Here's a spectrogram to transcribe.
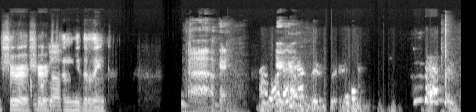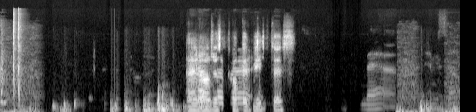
sure, sure. Hamburger. Send me the link. Ah, okay. Here you go. hamburger. And I'll just copy paste this. Man. Himself.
